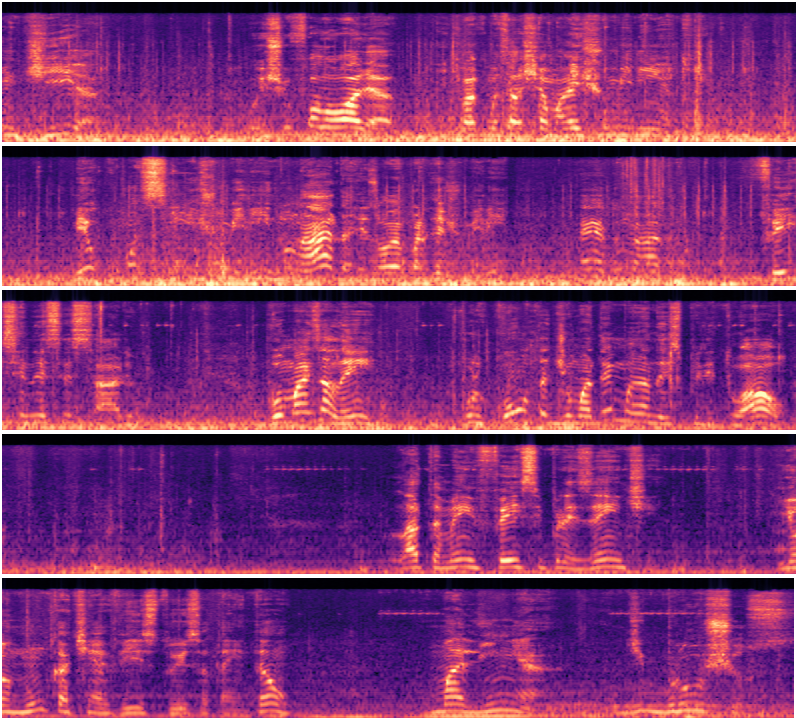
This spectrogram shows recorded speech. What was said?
um dia, o Exu falou, olha, a gente vai começar a chamar Exu Mirim aqui. Meu, como assim? Exu Mirim? Do nada resolve aparecer Exu Mirim? É, do nada. Fez-se necessário. Vou mais além. Por conta de uma demanda espiritual, lá também fez-se presente, e eu nunca tinha visto isso até então, uma linha de bruxos.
